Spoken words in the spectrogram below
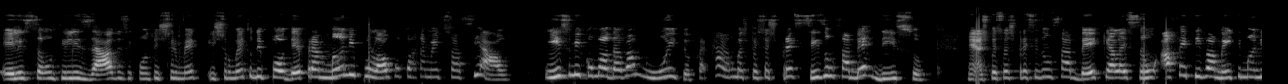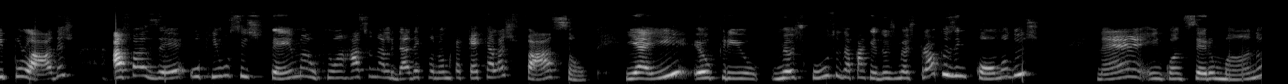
eles são utilizados enquanto instrumento, instrumento de poder para manipular o comportamento social. E isso me incomodava muito. Eu falei, caramba, as pessoas precisam saber disso. Né? As pessoas precisam saber que elas são afetivamente manipuladas a fazer o que um sistema, o que uma racionalidade econômica quer que elas façam. E aí eu crio meus cursos a partir dos meus próprios incômodos, né, enquanto ser humano,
